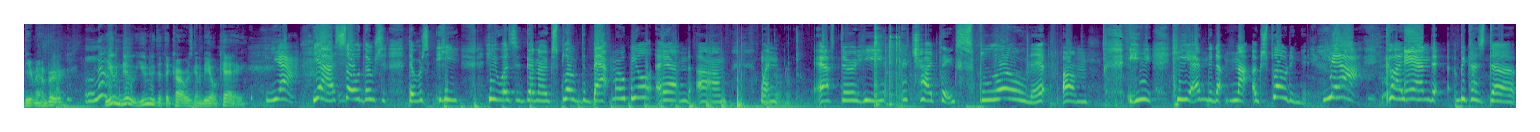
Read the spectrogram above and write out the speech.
Do you remember? No. You knew. You knew that the car was going to be okay. Yeah, yeah. So there's there was he he was gonna explode the Batmobile, and um when after he tried to explode it, um he he ended up not exploding it. Yeah, and because the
